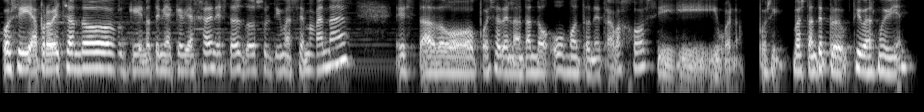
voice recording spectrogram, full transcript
Pues sí, aprovechando que no tenía que viajar en estas dos últimas semanas, he estado pues adelantando un montón de trabajos y, y bueno, pues sí, bastante productivas, muy bien.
